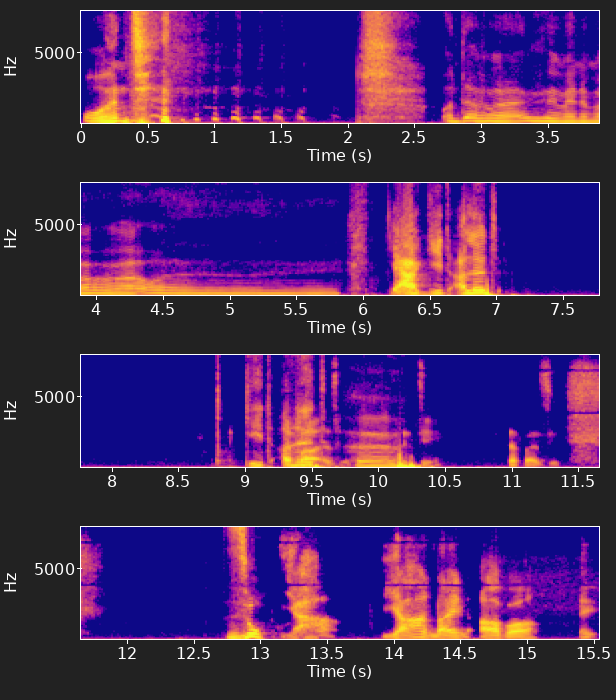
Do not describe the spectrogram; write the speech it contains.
und. Und da meine Mama war auch, äh, ja, geht alles. Geht alles. Äh, da war sie. So. Ja, ja, nein, aber. Ey,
